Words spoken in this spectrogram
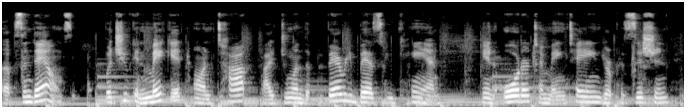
ups and downs, but you can make it on top by doing the very best you can in order to maintain your position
